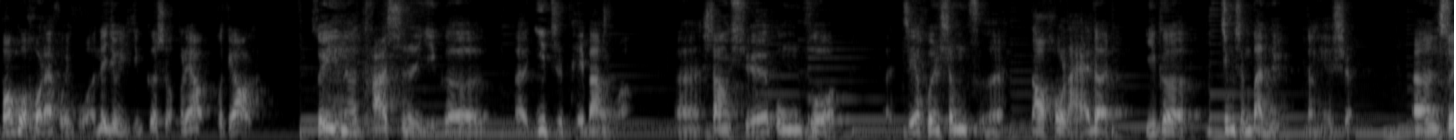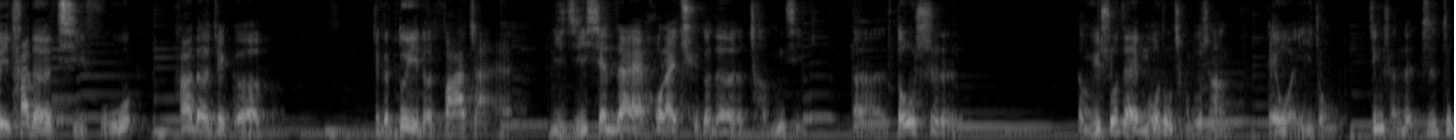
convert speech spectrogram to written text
包括后来回国，那就已经割舍不了不掉了，所以呢，他是一个呃一直陪伴我。呃，上学、工作、呃，结婚生子，到后来的一个精神伴侣，等于是，嗯，所以他的起伏，他的这个这个队的发展，以及现在后来取得的成绩，呃，都是等于说在某种程度上给我一种精神的支柱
